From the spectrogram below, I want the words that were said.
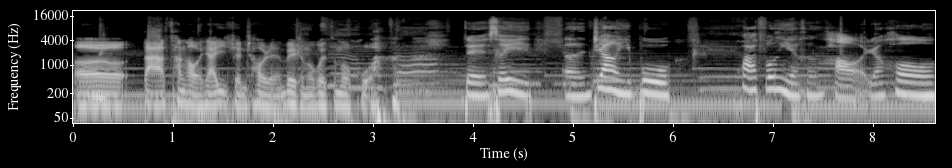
呃，大家参考一下《一拳超人》为什么会这么火。对，所以，嗯，这样一部画风也很好，然后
